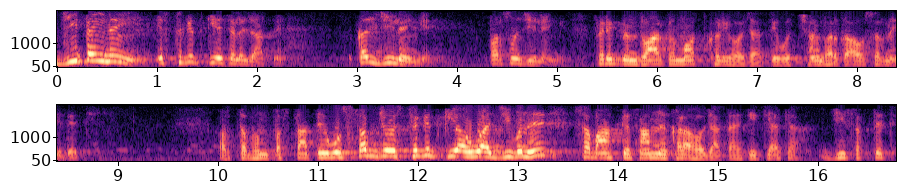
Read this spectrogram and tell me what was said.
जीते ही नहीं, स्थगित किए चले जाते कल जी लेंगे, परसों जी लेंगे। फिर एक दिन द्वार पर मौत खड़ी हो जाती है, वो क्षण भर का अवसर नहीं देती। और तब हम पछताते हैं, वो सब जो स्थगित किया हुआ जीवन है, सब आँख के सामने खड़ा हो जाता है कि क्या क्या जी सकते थे?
